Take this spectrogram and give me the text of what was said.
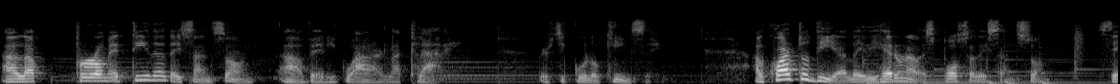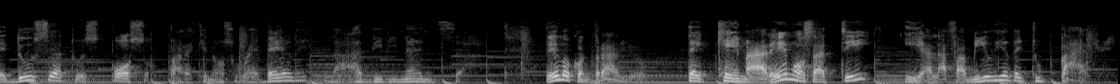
a la prometida de Sansón a averiguar la clave. Versículo 15. Al cuarto día le dijeron a la esposa de Sansón, seduce a tu esposo para que nos revele la adivinanza. De lo contrario, te quemaremos a ti y a la familia de tu padre.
